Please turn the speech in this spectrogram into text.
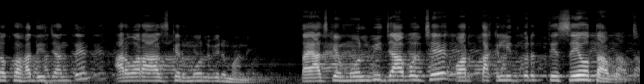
লক্ষ হাদিস জানতেন, আর ওরা আজকের মৌলবীর মানে। তাই আজকে মৌলবি যা বলছে ওর তাকলিদ করে সেও তা বলছে।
